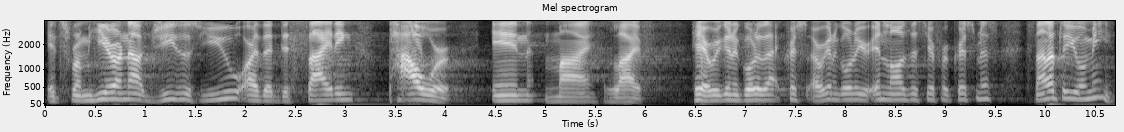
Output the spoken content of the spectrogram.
it's from here on out, Jesus, you are the deciding power in my life. Hey, are we going to go to that Chris? Are we going to go to your in-laws this year for Christmas? It's not up to you and me.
